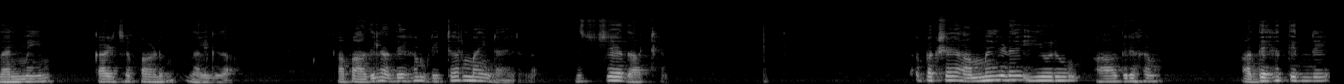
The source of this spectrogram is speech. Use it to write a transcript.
നന്മയും കാഴ്ചപ്പാടും നൽകുക. അപ്പോൾ അതിൽ അദ്ദേഹം ഡിറ്റർമൈൻഡ് ആയിരുന്നു. നിശ്ചയദാർഢ്യം. പക്ഷേ അമ്മയുടെ ഈ ഒരു ആഗ്രഹം അദ്ദേഹത്തിന്റെ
